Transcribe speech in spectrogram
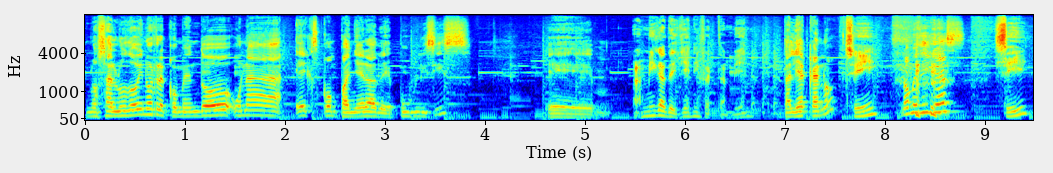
nos saludó y nos recomendó una ex compañera de Publicis, eh, Amiga de Jennifer también. Talia Cano. Sí, No me digas. sí.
